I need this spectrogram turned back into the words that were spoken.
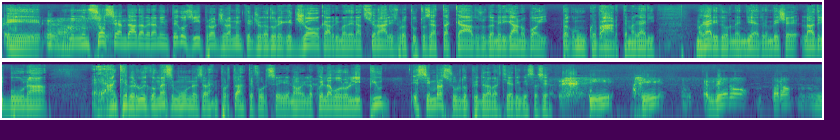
E Eh, non so se è andata veramente così, però generalmente il giocatore che gioca prima dei nazionali, soprattutto se è attaccato sudamericano, poi, poi comunque parte, magari, magari torna indietro. Invece la tribuna, eh, anche per lui come Asmun, sarà importante forse no, il- quel lavoro lì più, e sembra assurdo, più della partita di questa sera. Sì, sì, è vero, però mh,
